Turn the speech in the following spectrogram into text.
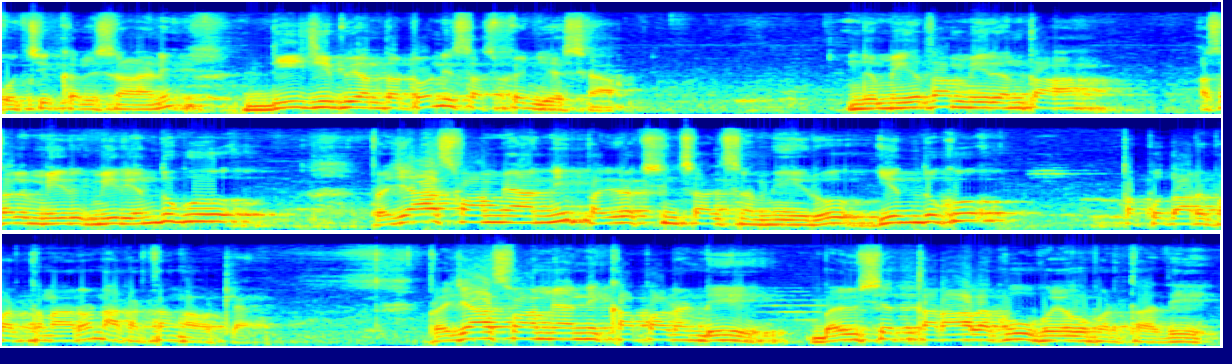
వచ్చి కలిసినాడని డీజీపీ అంతటోని సస్పెండ్ చేసినారు. ఇంకా మిగతా మీరెంత? అసలు మీరు మీరు ఎందుకు ప్రజాస్వామ్యాన్ని పరిరక్షించాల్సిన మీరు ఎందుకు తప్పుదారి పడుతున్నారో నాకు అర్థం కావట్లేదు. ప్రజాస్వామ్యాన్ని కాపాడండి. భవిష్యత్ తరాలకు ఉపయోగపడుతుంది.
